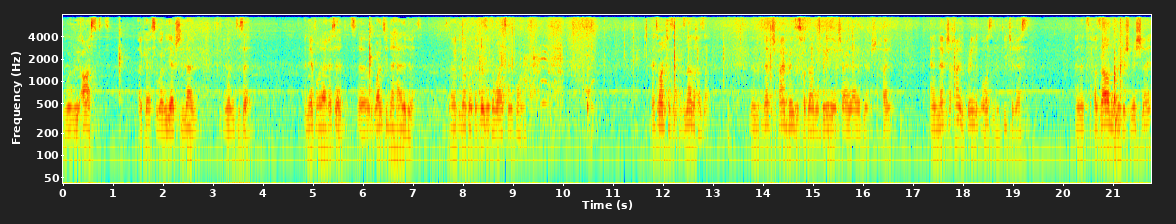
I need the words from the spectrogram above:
when we asked, okay, so what did you actually learn? We have nothing to say. And therefore, like I said, uh, once you know how to do it, so we can look at the chizuk of why it's so important. That's one chazal. It's another chazal. The Nefesh HaChaim brings this chazal in the beginning of Shari of Nefesh HaChaim. And Nefesh HaChaim brings it also to teach a lesson. And it's a chazal in the Midrash Mishlei.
